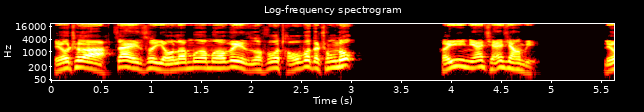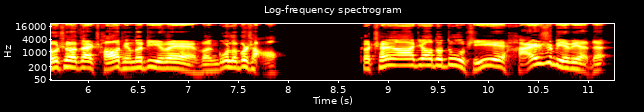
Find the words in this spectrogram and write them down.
刘彻再一次有了摸摸卫子夫头发的冲动。和一年前相比，刘彻在朝廷的地位稳固了不少。可陈阿娇的肚皮还是瘪瘪的。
